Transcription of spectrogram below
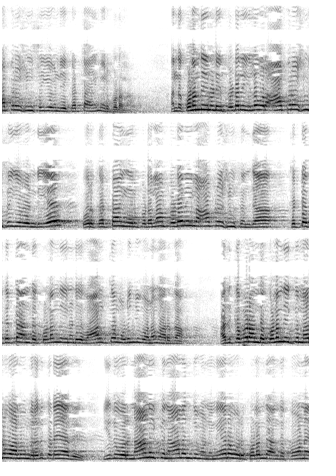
ஆபரேஷன் செய்ய வேண்டிய கட்டாயம் ஏற்படலாம். அந்த குழந்தையினுடைய பிடரியில ஒரு ஆபரேஷன் செய்ய வேண்டிய ஒரு கட்டாயம் ஏற்படலாம். பிடரியில ஆபரேஷன் செஞ்சா கிட்டத்தட்ட அந்த குழந்தையினுடைய வாழ்க்கை முடிஞ்சு போன மாதிரிதான். அதுக்கப்புறம் அந்த குழந்தைக்கு மறுவாழ்வுங்கிறது கிடையாது. இது ஒரு நாளைக்கு நாலஞ்சு மணி நேரம் ஒரு குழந்தை அந்த போனை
